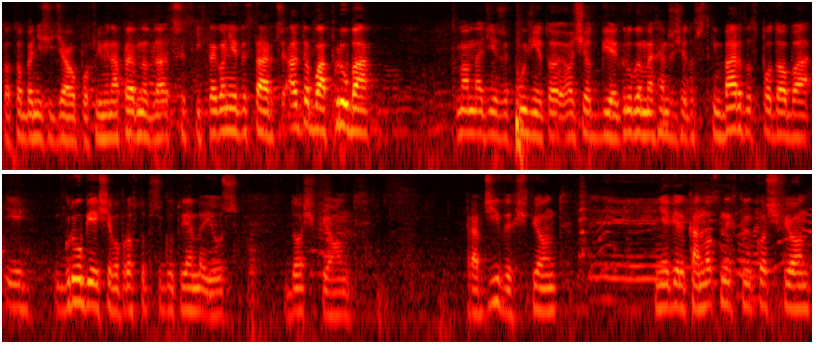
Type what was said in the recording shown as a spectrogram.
to co będzie się działo po filmie, na pewno dla wszystkich tego nie wystarczy, ale to była próba. Mam nadzieję, że później to się odbije grubym echem, że się to wszystkim bardzo spodoba i grubiej się po prostu przygotujemy już do świąt. Prawdziwych świąt. Nie wielkanocnych, tylko świąt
